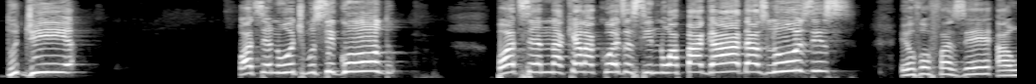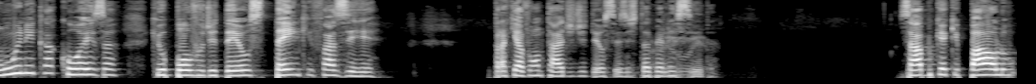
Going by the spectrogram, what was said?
do dia, pode ser no último segundo, pode ser naquela coisa assim, no apagar das luzes. Eu vou fazer a única coisa que o povo de Deus tem que fazer para que a vontade de Deus seja estabelecida. Sabe o que que Paulo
